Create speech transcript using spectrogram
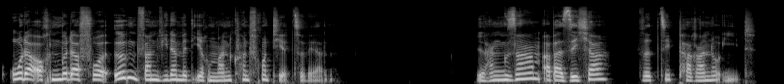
oder auch nur davor, irgendwann wieder mit ihrem Mann konfrontiert zu werden. Langsam, aber sicher wird sie paranoid.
